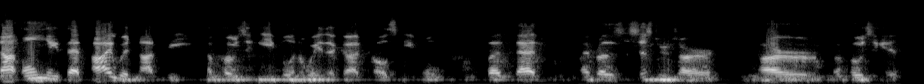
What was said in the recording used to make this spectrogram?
not only that I would not be opposing evil in a way that God calls evil, but that my brothers and sisters are are opposing it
